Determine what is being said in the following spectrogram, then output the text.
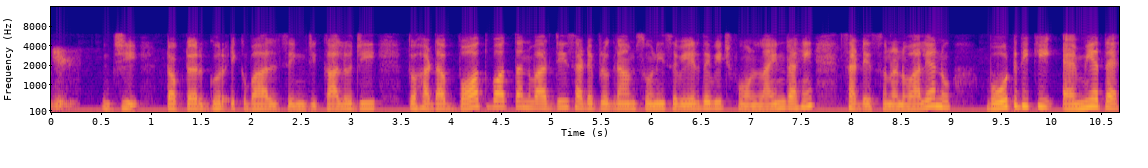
ਜੀ। ਜੀ, ਡਾਕਟਰ ਗੁਰ ਇਕਬਾਲ ਸਿੰਘ ਜੀ, ਕਾਲੋ ਜੀ, ਤੁਹਾਡਾ ਬਹੁਤ-ਬਹੁਤ ਧੰਨਵਾਦ ਜੀ ਸਾਡੇ ਪ੍ਰੋਗਰਾਮ ਸੋਨੀ ਸਵੇਰ ਦੇ ਵਿੱਚ ਫੋਨ ਲਾਈਨ ਰਾਹੀਂ। ਸਾਡੇ ਸੁਣਨ ਵਾਲਿਆਂ ਨੂੰ ਵੋਟ ਦੀ ਕੀ ਅਹਿਮੀਅਤ ਹੈ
